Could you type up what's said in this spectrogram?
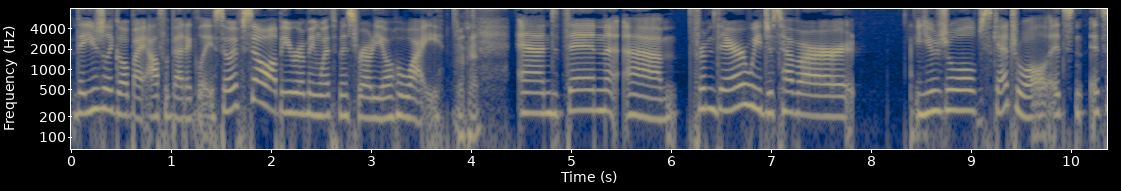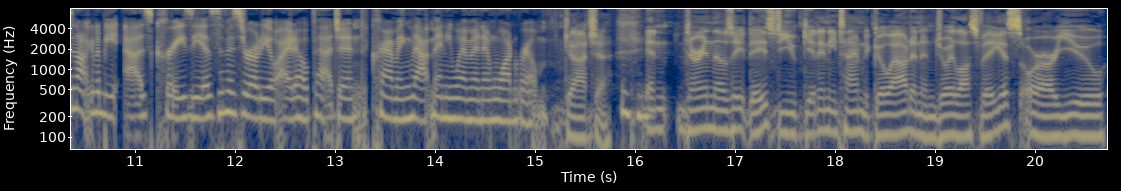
they usually go by alphabetically. So if so, I'll be rooming with Miss Rodeo Hawaii, Okay. and then um, from there we just have our usual schedule. It's it's not going to be as crazy as the Miss Rodeo Idaho pageant, cramming that many women in one room. Gotcha. And during those eight days, do you get any time to go out and enjoy Las Vegas, or are you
